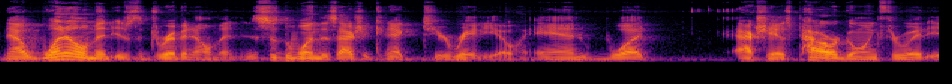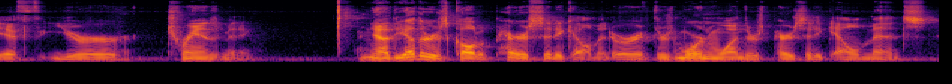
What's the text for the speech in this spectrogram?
Now, one element is the driven element. This is the one that's actually connected to your radio. And what actually has power going through it if you're transmitting. Now, the other is called a parasitic element, or if there's more than one, there's parasitic elements,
